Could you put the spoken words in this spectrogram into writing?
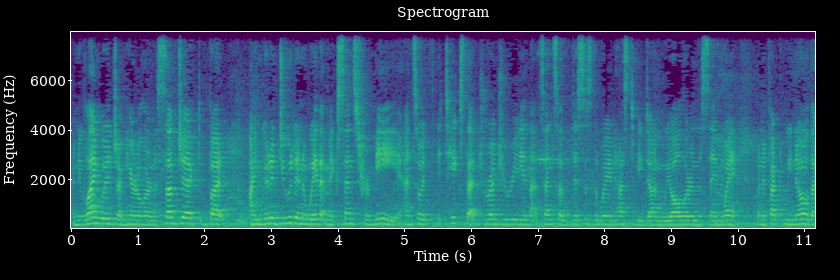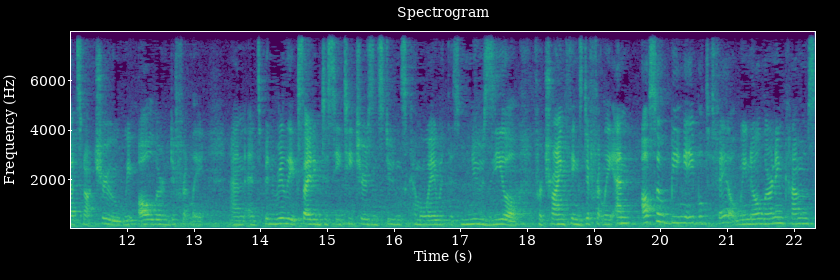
a new language, I'm here to learn a subject, but I'm going to do it in a way that makes sense for me. And so it, it, takes that drudgery and that sense of this is the way it has to be done. We all learn the same way. When in fact we know that's not true. We all learn differently. And, and it's been really exciting to see teachers and students come away with this new zeal for trying things differently and also being able to fail. We know learning comes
